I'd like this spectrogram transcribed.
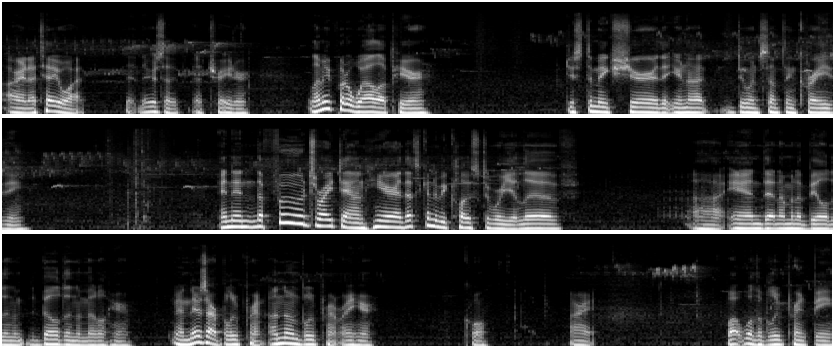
All right, I tell you what. There's a, a trader. Let me put a well up here just to make sure that you're not doing something crazy. And then the food's right down here. That's going to be close to where you live. Uh, and then I'm going to build in the, build in the middle here. And there's our blueprint, unknown blueprint right here. Cool. All right. What will the blueprint be?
